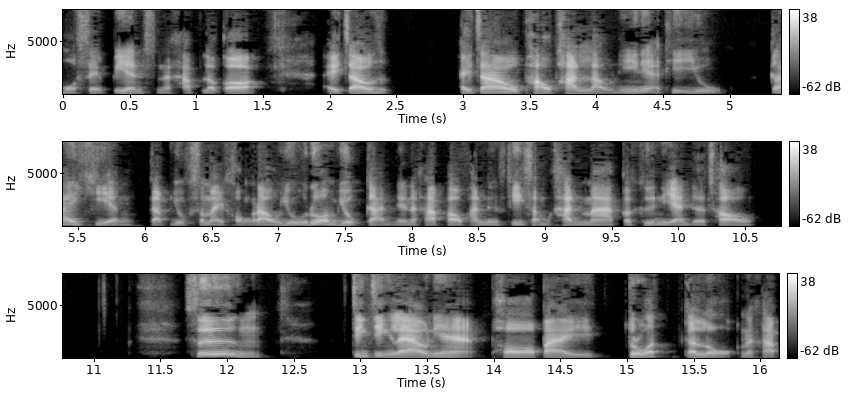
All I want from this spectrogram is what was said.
โมเซเปียนส์นะครับแล้วก็ไอ้เจ้าไอ้เจ้าเผ่าพันธุ์เหล่านี้เนี่ยที่อยู่ใกล้เคียงกับยุคสมัยของเราอยู่ร่วมยุคกันเนี่ยนะครับเผ่าพันธุ์หนึ่งที่สำคัญมากก็คือนีแอนเดอร์ทัลซึ่งจริงๆแล้วเนี่ยพอไปตรวจกระโหลกนะครับ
